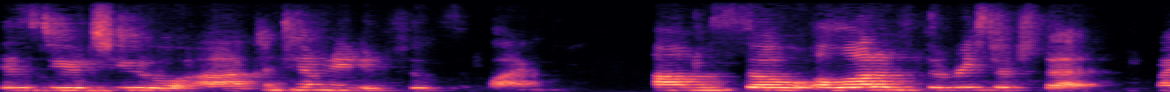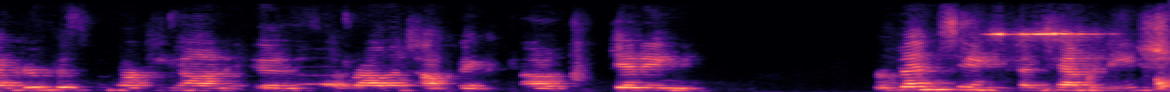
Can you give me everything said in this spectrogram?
is due to uh, contaminated food supply. Um, so a lot of the research that my group has been working on is around the topic of getting, preventing contamination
